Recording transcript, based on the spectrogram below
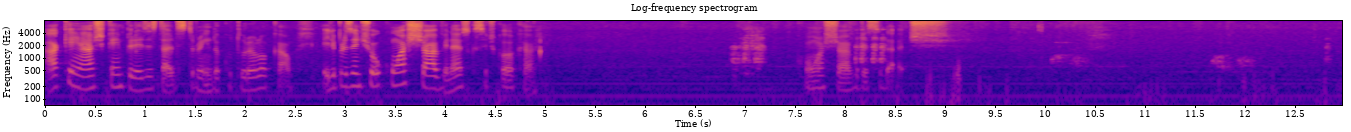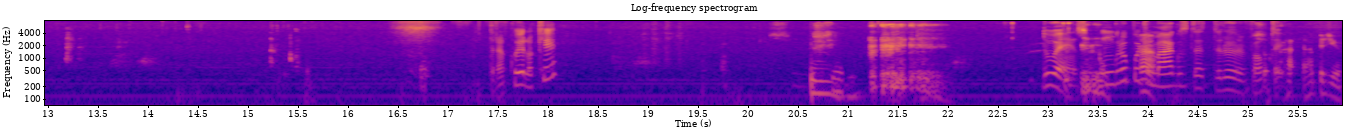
Há quem ache que a empresa está destruindo a cultura local. Ele presenteou com a chave, né? Eu esqueci de colocar. Com a chave da cidade. Tranquilo aqui? Sim. Do Enzo. Um grupo de Ah. magos da. Voltei. Ra- Rapidinho.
